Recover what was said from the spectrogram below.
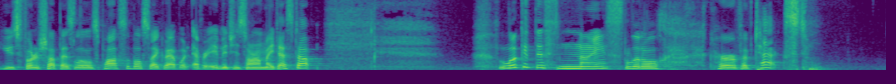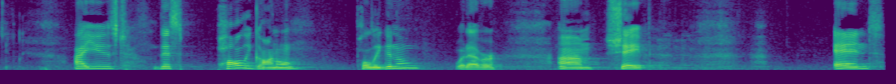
use Photoshop as little as possible, so I grab whatever images are on my desktop. Look at this nice little curve of text. I used this polygonal, polygonal, whatever, um, shape, and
